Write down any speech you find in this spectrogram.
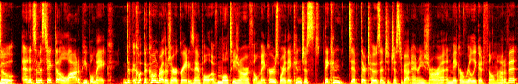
So, and it's a mistake that a lot of people make. The, the Coen brothers are a great example of multi-genre filmmakers where they can just they can dip their toes into just about any genre and make a really good film out of it.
